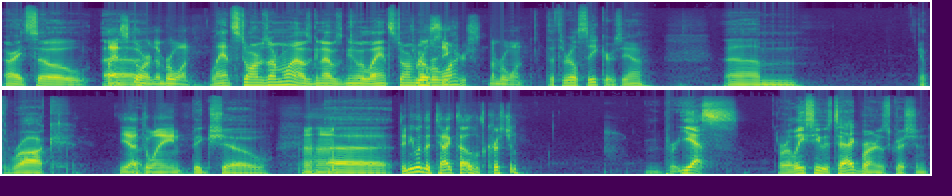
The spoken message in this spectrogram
All right, so uh, Lance Storm number one. Lance Storm's number one. I was gonna I was gonna go Lance Storm Thrill number one. Seekers number one. The Thrill Seekers, yeah. Um, got the Rock, Yeah, Dwayne. Big Show. Uh-huh. Uh, Didn't he win the tag titles with Christian? yes, or at least he was tag barn as Christian.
